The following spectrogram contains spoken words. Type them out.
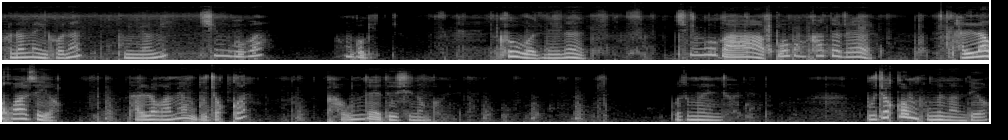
그러면 이거는 분명히 친구가 한 거겠죠. 그 원리는 친구가 뽑은 카드를 달라고 하세요. 하면 무조건 가운데에 넣으시는 겁니다. 무슨 말인지 알겠죠? 무조건 보면 안 돼요.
